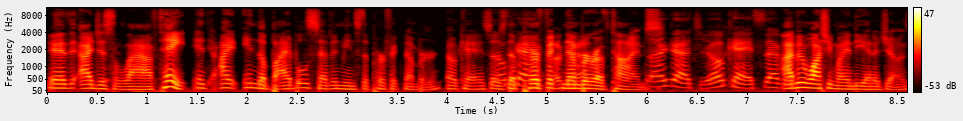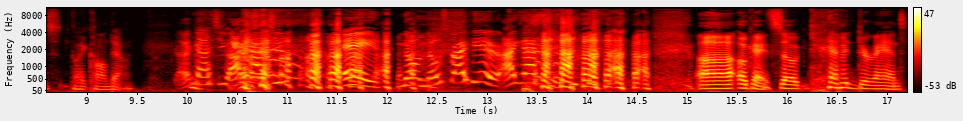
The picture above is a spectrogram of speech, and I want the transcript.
It, I just laughed. Hey, it, I, in the Bible, seven means the perfect number. Okay, so it's the perfect Okay. number of times. I got you. Okay, seven. I've been watching my Indiana Jones. Like, calm down. I got you. I got you. hey, no, no stripe here. I got you. uh, okay, so Kevin Durant,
